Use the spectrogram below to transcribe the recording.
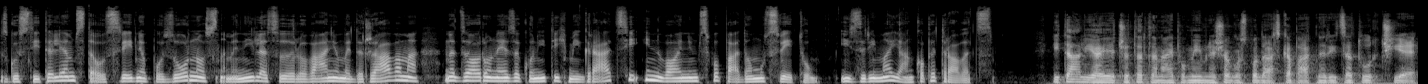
Z gostiteljem sta osrednjo pozornost namenila sodelovanju med državama, nadzoru nezakonitih migracij in vojnim spopadom v svetu. Iz Rima Janko Petrovec. Italija je četrta najpomembnejša gospodarska partnerica Turčije.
